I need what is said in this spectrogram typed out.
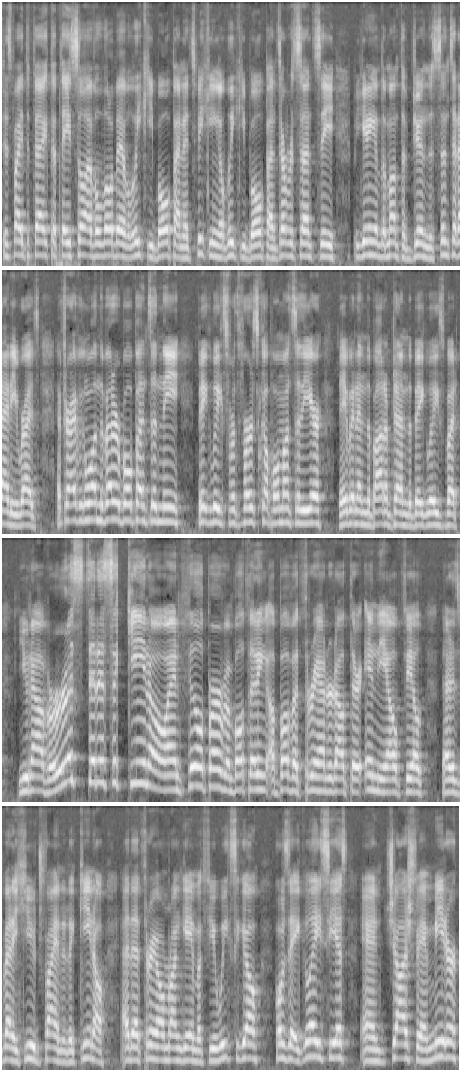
despite the fact that they still have a little bit of a leaky bullpen. And speaking of leaky bullpens, ever since the beginning of the month of June, the Cincinnati Reds, after having won the better bullpens in the big leagues for the first couple of months of the year, they've been in the bottom 10 of the big leagues. But you now have Aristides Aquino and Phillip Ervin both hitting above a 300 out there in the outfield. That has been a huge find. And Aquino had that three home run game a few weeks ago. Jose Iglesias and Josh Van Meter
